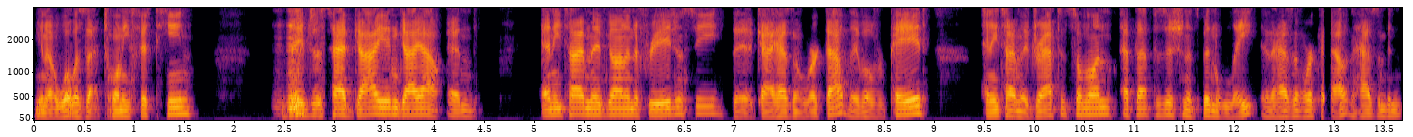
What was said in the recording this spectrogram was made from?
you know, what was that, 2015? Mm-hmm. They've just had guy in, guy out. And anytime they've gone into free agency, the guy hasn't worked out, they've overpaid. Anytime they've drafted someone at that position, it's been late and it hasn't worked out and hasn't been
